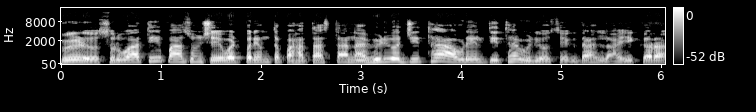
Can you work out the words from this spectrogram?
व्हिडिओ सुरुवातीपासून शेवटपर्यंत पाहत असताना व्हिडिओ जिथं आवडेल तिथं व्हिडिओस एकदा लाईक करा.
